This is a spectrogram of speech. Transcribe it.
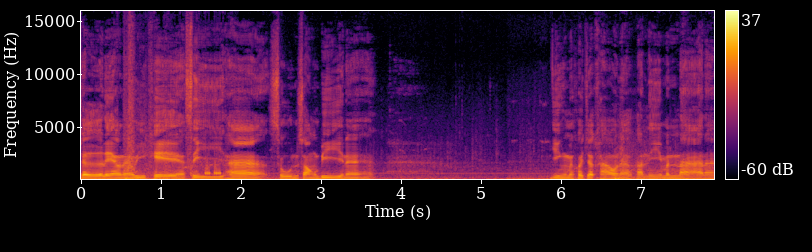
เจอแล้วนะ VK 4 5 0 2 B นะฮะ ยิงไม่ค่อยจะเข้านะคันนี้มันหนานะ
